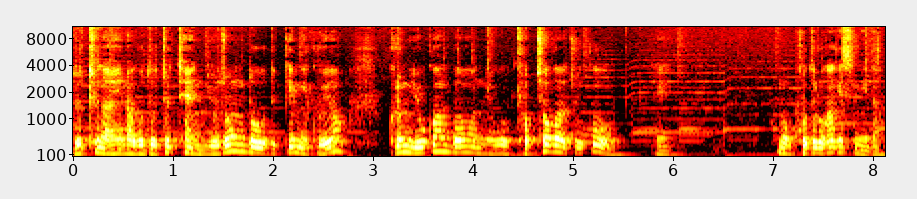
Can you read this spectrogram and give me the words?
노트 9하고 노트 10 요 정도 느낌이고요. 그럼 요거 한번 요거 겹쳐가지고 네, 한번 보도록 하겠습니다.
